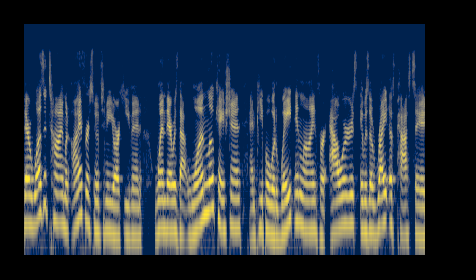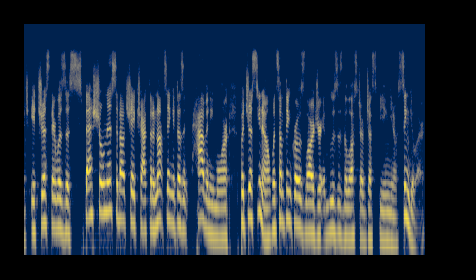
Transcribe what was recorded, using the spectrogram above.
there was a time when I first moved to New York, even when there was that one location and people would wait in line for hours. It was a rite of passage. It just, there was a specialness about Shake Shack that I'm not saying it doesn't have anymore, but just, you know, when something grows larger, it loses the luster of just being, you know, singular.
